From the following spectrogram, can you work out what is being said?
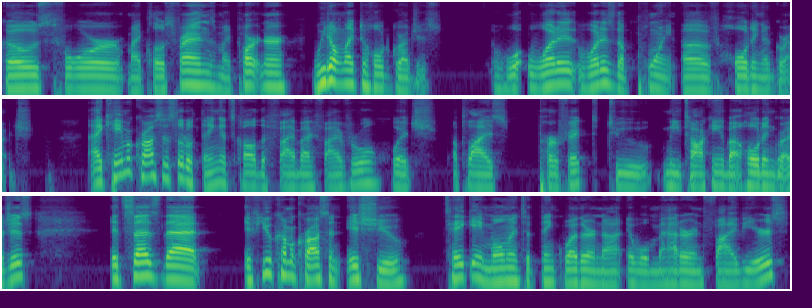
goes for my close friends, my partner. We don't like to hold grudges. What, what is what is the point of holding a grudge? I came across this little thing. It's called the five by five rule, which applies perfect to me talking about holding grudges. It says that if you come across an issue, take a moment to think whether or not it will matter in five years.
